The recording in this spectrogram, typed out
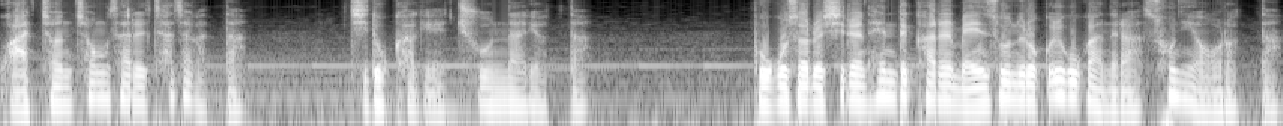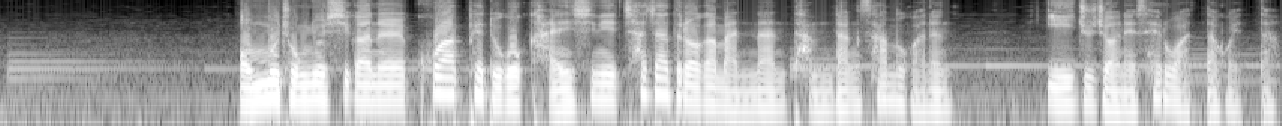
과천 청사를 찾아갔다. 지독하게 추운 날이었다. 보고서를 실은 핸드카를 맨손으로 끌고 가느라 손이 얼었다. 업무 종료 시간을 코앞에 두고 간신히 찾아 들어가 만난 담당 사무관은 2주 전에 새로 왔다고 했다.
